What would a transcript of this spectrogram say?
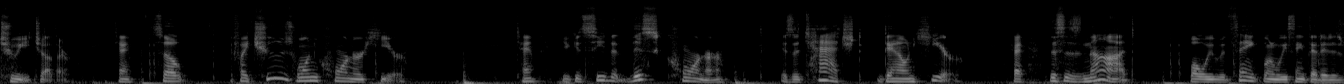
to each other. Okay, so if I choose one corner here, okay, you can see that this corner is attached down here. Okay, this is not what we would think when we think that it is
